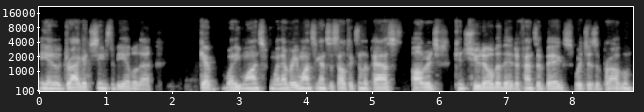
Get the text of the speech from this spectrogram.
You know, Dragic seems to be able to get what he wants whenever he wants against the Celtics in the past. Aldridge can shoot over their defensive bigs, which is a problem.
